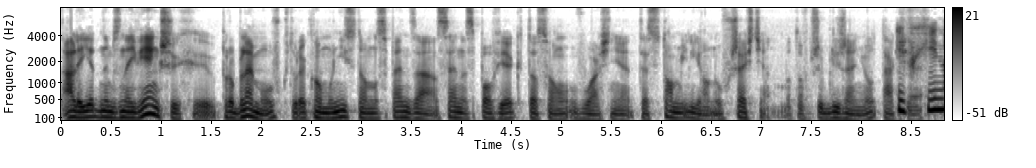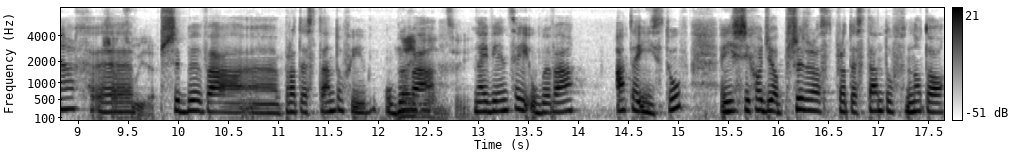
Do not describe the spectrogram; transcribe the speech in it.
ale jednym z największych y, problemów, które komunistom spędza sen z powiek, to są właśnie te 100 milionów chrześcijan, bo to w przybliżeniu tak I w Chinach e, szacuje. przybywa e, protestantów i ubywa najwięcej, najwięcej ubywa ateistów. Jeśli chodzi o przyrost protestantów, no to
